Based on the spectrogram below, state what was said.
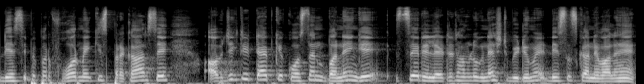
डीएससी पेपर फोर में किस प्रकार से ऑब्जेक्टिव टाइप के क्वेश्चन बनेंगे इससे रिलेटेड हम लोग नेक्स्ट वीडियो में डिस्कस करने वाले हैं।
